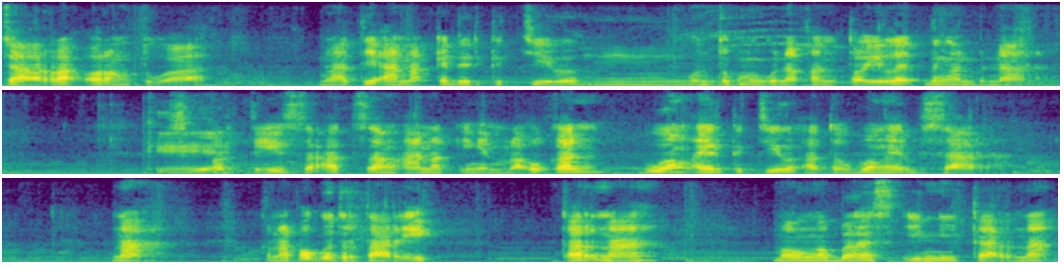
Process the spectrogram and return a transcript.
cara orang tua melatih anaknya dari kecil Hmm, untuk menggunakan toilet dengan benar. Oke. Seperti saat sang anak ingin melakukan buang air kecil atau buang air besar. Nah, kenapa gue tertarik? Karena mau ngebahas ini karena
